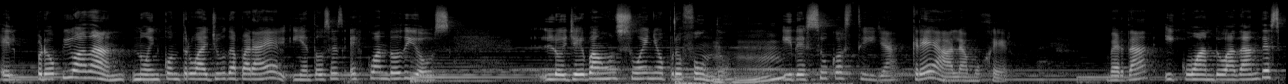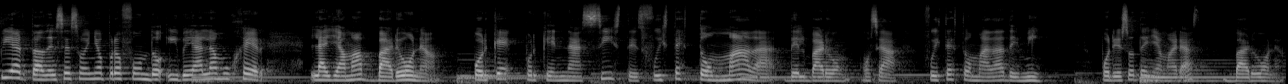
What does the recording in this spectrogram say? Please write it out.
el propio Adán no encontró ayuda para él. Y entonces es cuando Dios lo lleva a un sueño profundo y de su costilla crea a la mujer. ¿Verdad? Y cuando Adán despierta de ese sueño profundo y ve a la mujer, la llama varona. ¿Por qué? Porque naciste, fuiste tomada del varón. O sea, fuiste tomada de mí, por eso te llamarás varona.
